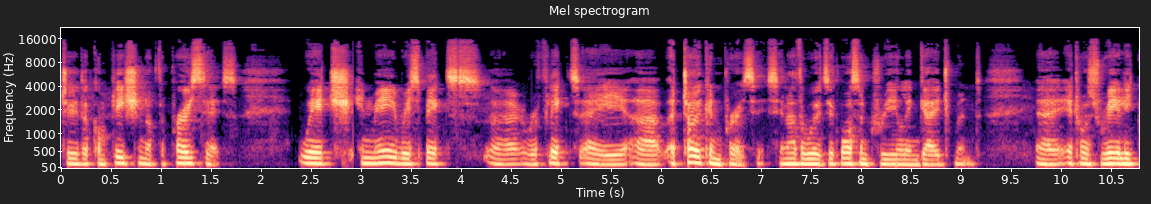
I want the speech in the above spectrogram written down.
to the completion of the process. Which in many respects uh, reflects a, uh, a token process. In other words, it wasn't real engagement. Uh, it was really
